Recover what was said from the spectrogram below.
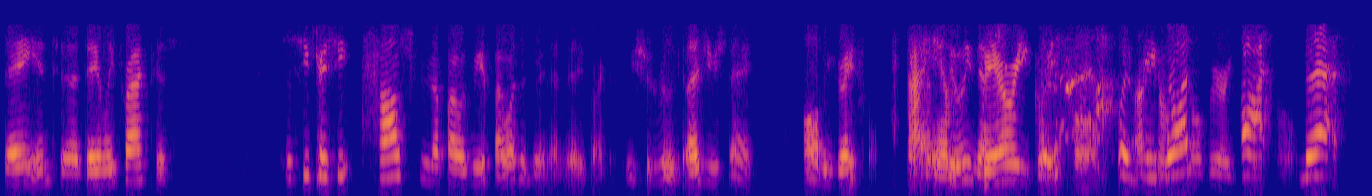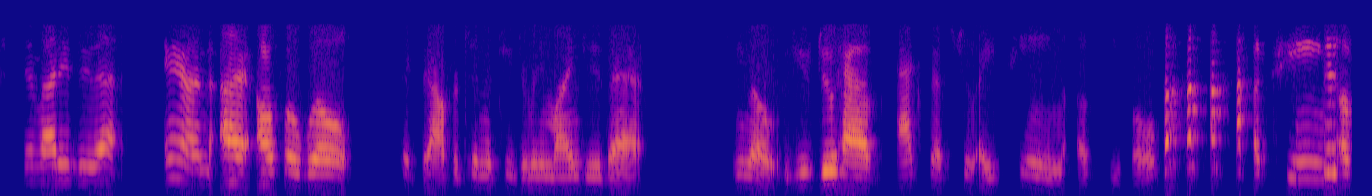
stay into a daily practice. So, see, Tracy, how screwed up I would be if I wasn't doing that daily practice. We should really, as you say, all be grateful. I I'm doing that. very grateful. would I be am one so very hot mess if I didn't do that. And I also will take the opportunity to remind you that, you know, you do have access to a team of people, a team Just- of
